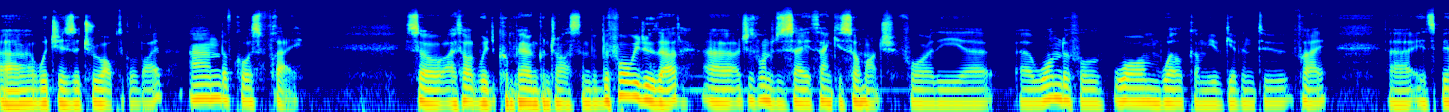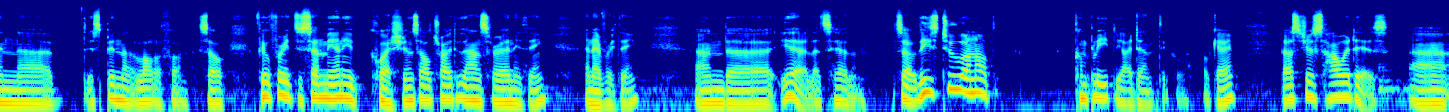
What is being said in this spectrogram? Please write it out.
uh, which is a true optical vibe, and of course Frei. So I thought we'd compare and contrast them. But before we do that, uh, I just wanted to say thank you so much for the uh, uh, wonderful, warm welcome you've given to Frei. Uh, it's been uh, it's been a lot of fun. So feel free to send me any questions. I'll try to answer anything and everything. And yeah, let's hear them. So these two are not completely identical. Okay, that's just how it is. Uh,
